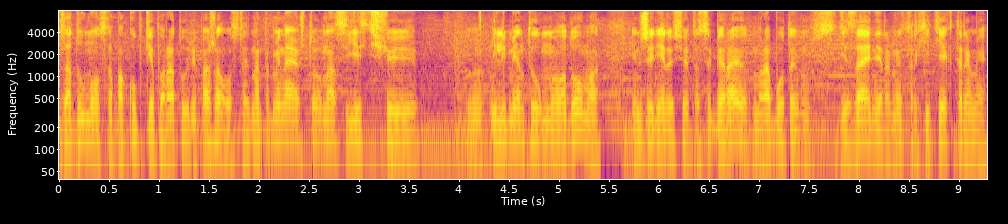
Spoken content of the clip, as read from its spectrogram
задумался о покупке аппаратуры, пожалуйста. Напоминаю, что у нас есть еще и элементы умного дома. Инженеры все это собирают. Мы работаем с дизайнерами, с архитекторами.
